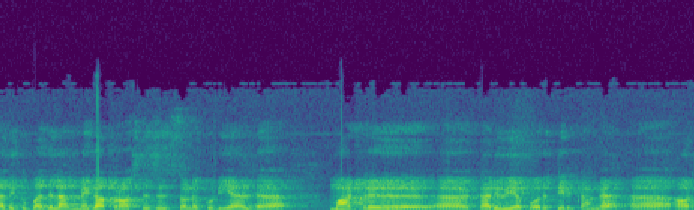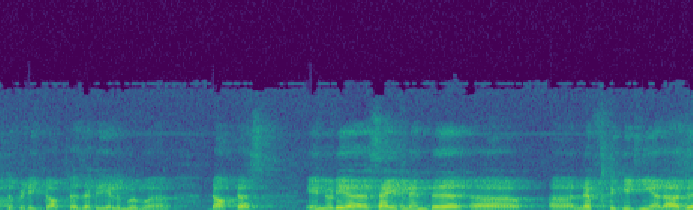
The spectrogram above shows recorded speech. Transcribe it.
அதுக்கு பதிலாக மெகா ப்ராசஸஸ் சொல்லக்கூடிய அந்த மாற்று கருவியை பொருத்தியிருக்காங்க. ஆர்த்தோபெடிக் டாக்டர்ஸ் அது எலும்பு டாக்டர்ஸ் என்னுடைய சைட்லேருந்து லெஃப்ட் கிட்னி அதாவது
